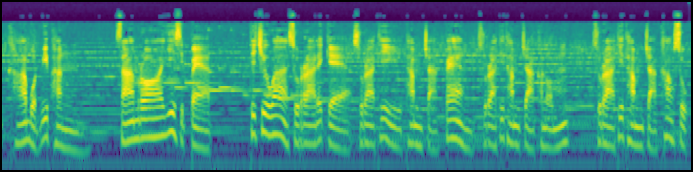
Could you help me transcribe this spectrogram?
สิกขาบทวิพัง328 ที่ชื่อว่าสุราได้แก่ สุราที่ทำจากแป้ง สุราที่ทำจากขนม สุราที่ทำจากข้าวสุก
